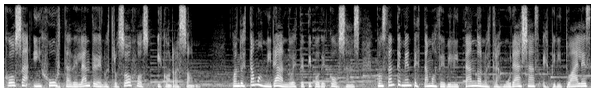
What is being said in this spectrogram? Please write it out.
cosa injusta delante de nuestros ojos y con razón. Cuando estamos mirando este tipo de cosas, constantemente estamos debilitando nuestras murallas espirituales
